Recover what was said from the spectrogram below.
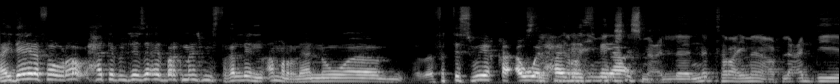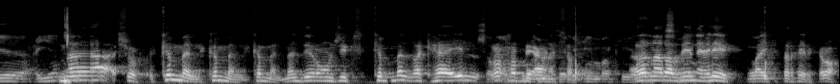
هي دايرة فوره وحتى في الجزائر برك ماناش مستغلين الأمر لأنه آه، في التسويق أول حاجة راهي ماناش نسمع؟ النت راهي ما نعرف لا عندي عيان ما شوف كمل كمل كمل ما نديرونجيك كمل راك هايل روح ربي يعاونك إن شاء الله. رانا راضيين عليك الله يكثر خيرك روح.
